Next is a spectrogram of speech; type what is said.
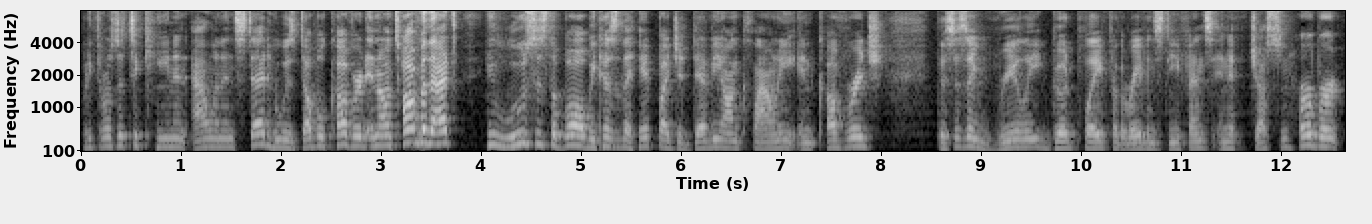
but he throws it to Keenan Allen instead, who is double covered. And on top of that, He loses the ball because of the hit by Jadeveon Clowney in coverage. This is a really good play for the Ravens defense. And if Justin Herbert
